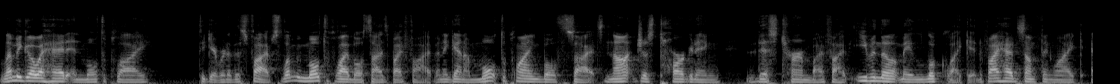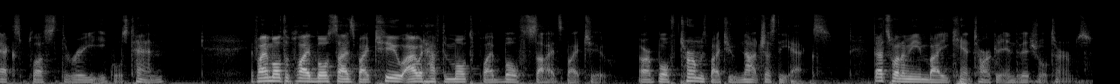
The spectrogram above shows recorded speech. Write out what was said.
Let me go ahead and multiply to get rid of this 5. So let me multiply both sides by 5. And again, I'm multiplying both sides, not just targeting this term by 5, even though it may look like it. If I had something like x plus 3 equals 10, if I multiply both sides by 2, I would have to multiply both sides by 2, or both terms by 2, not just the x. That's what I mean by you can't target individual terms.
